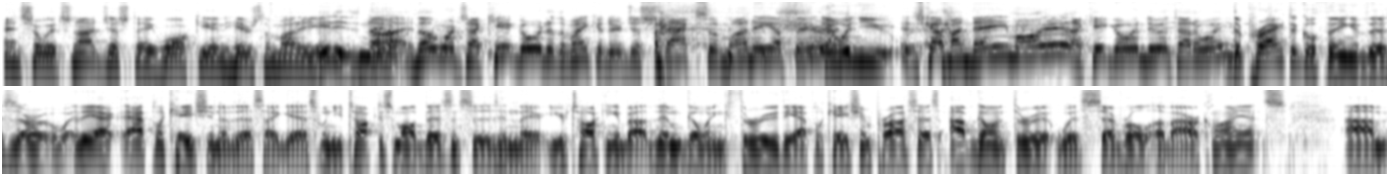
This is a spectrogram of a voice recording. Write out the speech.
And so it's not just a walk in, here's the money. It is don't- In other words, I can't go into the bank and there's just stacks of money up there. And when you- it's got my name on it. I can't go into it that way. The practical thing of this, or the application of this, I guess, when you talk to small businesses and they're, you're talking about them going through the application process, I've gone through it with several of our clients. Um,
